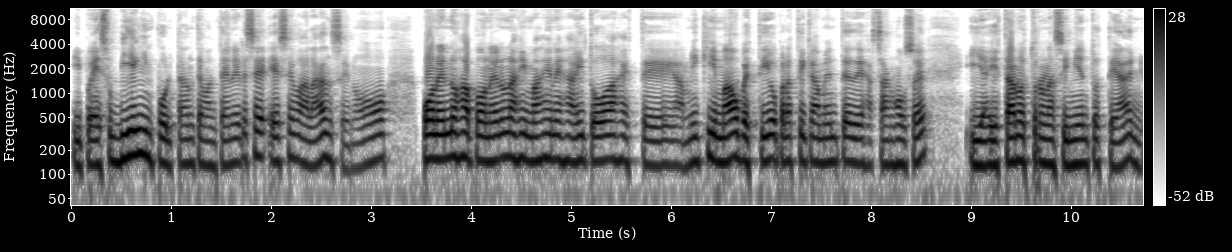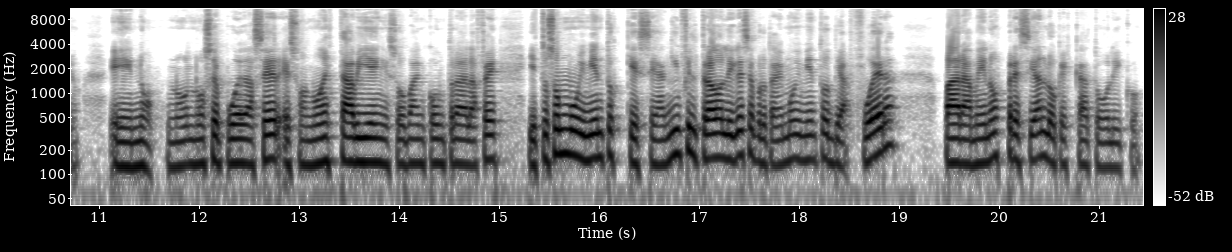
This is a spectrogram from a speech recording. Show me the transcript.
Y pues eso es bien importante, mantener ese, ese balance, no ponernos a poner unas imágenes ahí todas este, a Mickey Mouse vestido prácticamente de San José y ahí está nuestro nacimiento este año. Eh, no, no, no se puede hacer, eso no está bien, eso va en contra de la fe. Y estos son movimientos que se han infiltrado en la iglesia, pero también movimientos de afuera para menospreciar lo que es católico,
